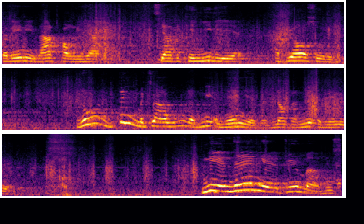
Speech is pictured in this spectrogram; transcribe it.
သတင်းတွေနားထောင်နေရဆရာသခင်ကြီးတွေရဲ့အပြောအဆိုတွေတော့တိတ်မကြဘူးလေနှစ်အနည်းငယ်ပဲနောက်ကနှစ်အနည်းငယ် နေ့အနည်းငယ်အတွင်းမှာမွတ်စ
